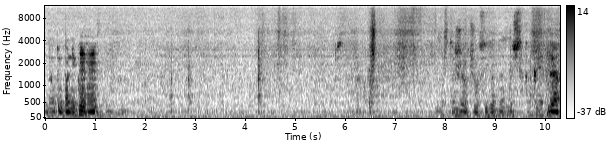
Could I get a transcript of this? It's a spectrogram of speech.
Да, вот тут больник. Угу. Просто желчь у вас идет, да, значит, конкретно? Да.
